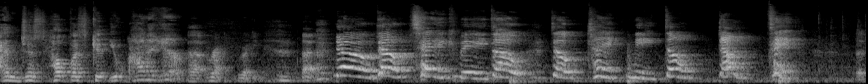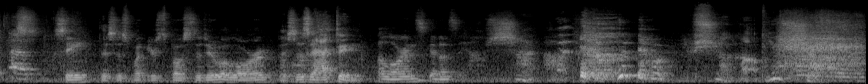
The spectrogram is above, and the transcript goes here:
And just help us get you out of here. Uh, right, right. Uh, no, don't take me. Don't, don't take me. Don't, don't take. Uh, uh, See, this is what you're supposed to do, Lauren. This is acting. Aloran's gonna say, "Oh, shut up." You shut up. You shut up.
